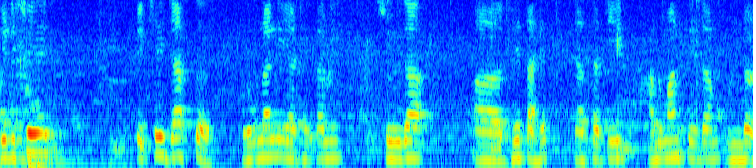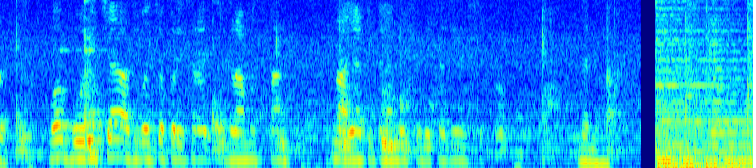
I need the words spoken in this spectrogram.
दीडशेपेक्षा जास्त रुग्णांनी या ठिकाणी सुविधा घेत आहेत. त्यासाठी हनुमान क्रीडा मंडळ व बोरीच्या आजूबाजूच्या परिसरातील ग्रामस्थांना या ठिकाणी आम्ही शुभेच्छा देऊ शकतो धन्यवाद.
